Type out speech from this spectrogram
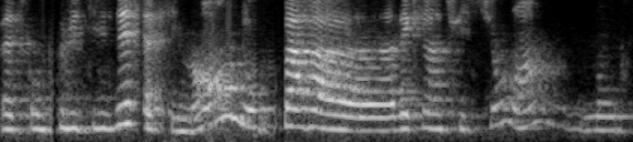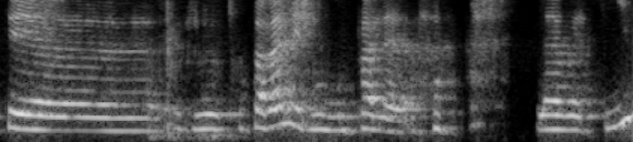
parce qu'on peut l'utiliser facilement, donc par, euh, avec l'intuition. Hein. Donc c'est, je le trouve pas mal, mais je vous montre pas la, la voici.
